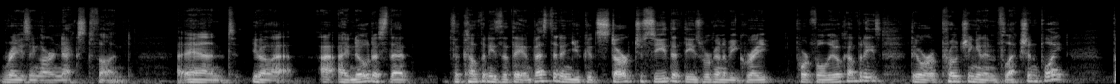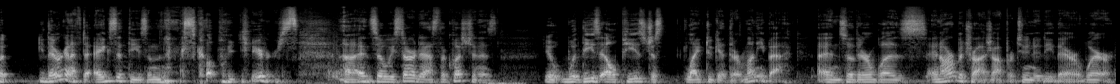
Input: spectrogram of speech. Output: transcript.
raising our next fund. And, you know, I, I noticed that the companies that they invested in, you could start to see that these were going to be great portfolio companies. They were approaching an inflection point but they were going to have to exit these in the next couple of years. Uh, and so we started to ask the question is, you know, would these LPs just like to get their money back? And so there was an arbitrage opportunity there where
